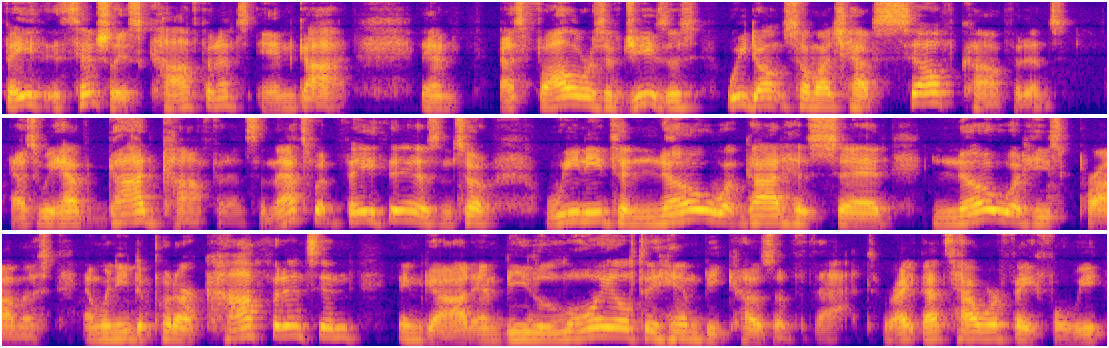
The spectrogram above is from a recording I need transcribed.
Faith essentially is confidence in God. And as followers of Jesus, we don't so much have self confidence as we have God confidence. And that's what faith is. And so we need to know what God has said, know what He's promised, and we need to put our confidence in, in God and be loyal to Him because of that, right? That's how we're faithful. We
